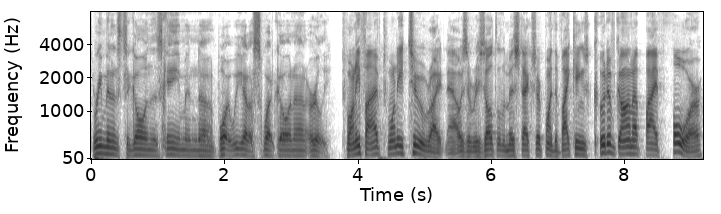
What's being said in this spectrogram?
three minutes to go in this game, and uh, boy, we got a sweat going on early. 25 22 right now as a result of the missed extra point. The Vikings could have gone up by four,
